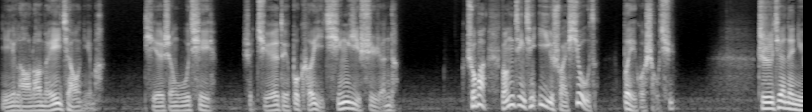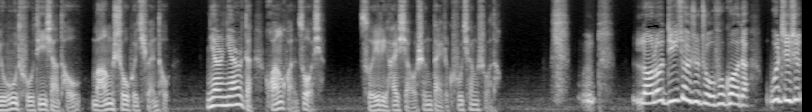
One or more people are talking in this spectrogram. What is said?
你姥姥没教你吗？贴身武器是绝对不可以轻易示人的。”说罢，王静清一甩袖子，背过手去。只见那女巫徒低下头，忙收回拳头，蔫蔫的缓缓坐下，嘴里还小声带着哭腔说道：“嗯，姥姥的确是嘱咐过的，我只是……”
